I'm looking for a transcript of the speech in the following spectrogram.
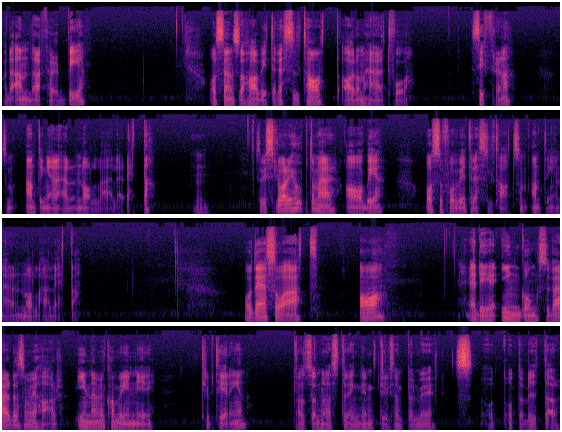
och det andra för B. Och sen så har vi ett resultat av de här två siffrorna som antingen är en nolla eller etta. Så vi slår ihop de här A och B och så får vi ett resultat som antingen är en nolla eller etta. Och det är så att A är det ingångsvärde som vi har innan vi kommer in i krypteringen. Alltså den här strängen till exempel med åtta bitar.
